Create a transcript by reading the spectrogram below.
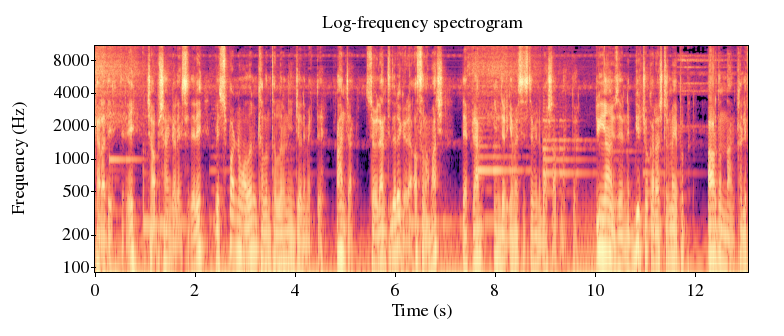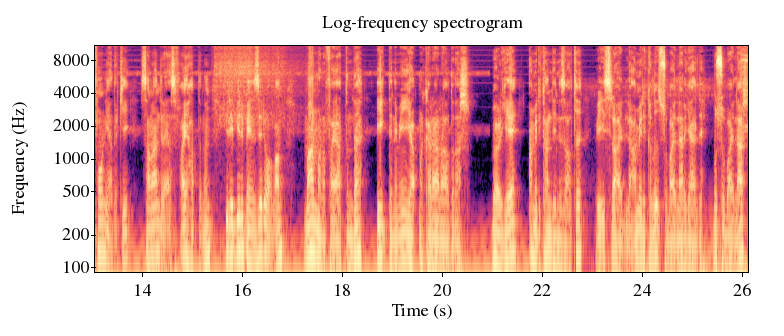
kara delikleri, çarpışan galaksileri ve süpernovaların kalıntılarını incelemekti. Ancak söylentilere göre asıl amaç deprem indirgeme sistemini başlatmaktı. Dünya üzerinde birçok araştırma yapıp ardından Kaliforniya'daki San Andreas fay hattının birebir benzeri olan Marmara fay hattında ilk denemeyi yapma kararı aldılar. Bölgeye Amerikan denizaltı ve İsrailli Amerikalı subaylar geldi. Bu subaylar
